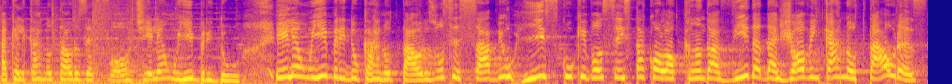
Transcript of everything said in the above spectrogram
Aquele Carnotaurus é forte, ele é um híbrido. Ele é um híbrido Carnotaurus. Você sabe o risco que você está colocando a vida da jovem Carnotauras?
